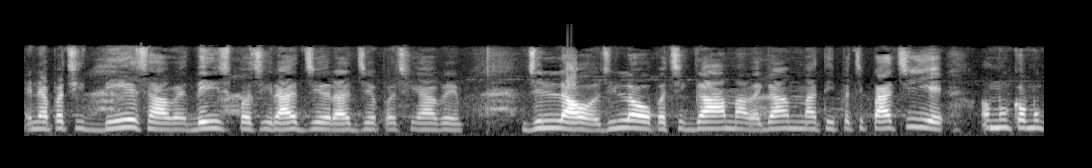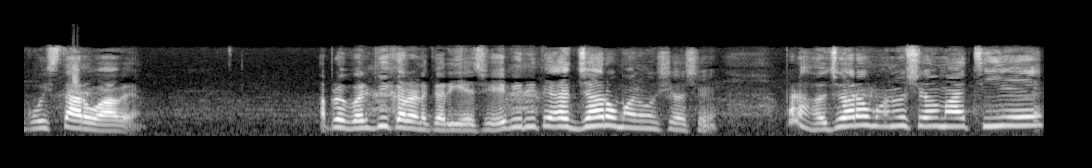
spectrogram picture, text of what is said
એના પછી દેશ આવે, દેશ પછી રાજ્ય રાજ્ય પછી આવે, જિલ્લાઓ જિલ્લાઓ પછી ગામ આવે, ગામમાંથી પછી પાછી અમુક અમુક વિસ્તારો આવે. આપણે વર્ગીકરણ કરીએ છીએ. એવી રીતે હજારો મનુષ્ય છે. પણ હજારો મનુષ્યોમાંથી એ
